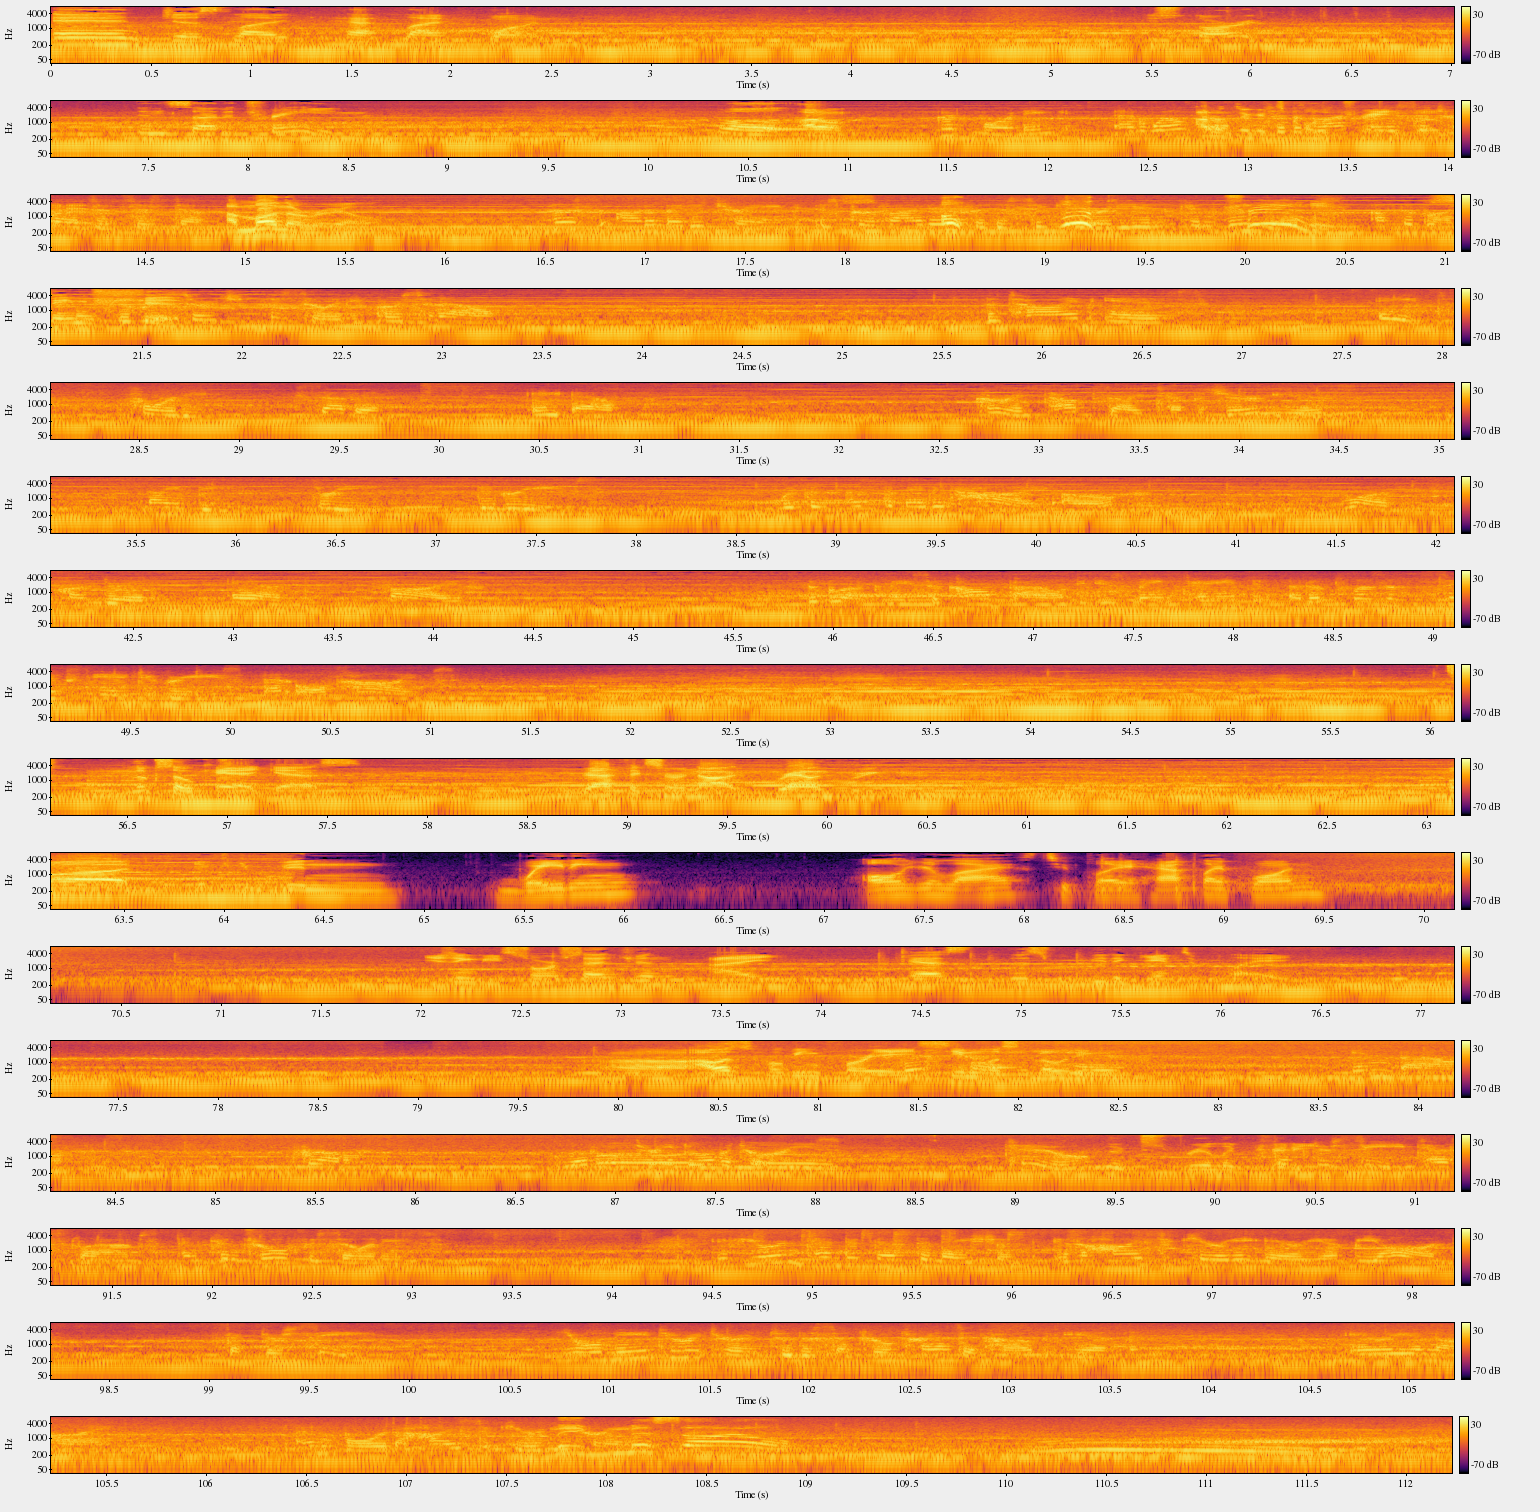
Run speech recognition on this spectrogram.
And just like Half-Life 1, inside a train. Well, I don't. Good morning and welcome I don't think it's to the called a train, but whatever. System. A monorail. This automated train is provided Oh, for the look! security and convenience Train! of the Black Same Mesa shit. Research Facility personnel. The time is 8:47 a.m. Current topside temperature is 93 degrees, with an estimated high of 105. The Black Mesa compound is maintained at a pleasant 68 degrees at all times. Looks okay, I guess. Graphics are not groundbreaking. But if you've been waiting all your life to play Half-Life 1 using the Source engine, I guess this would be the game to play. Uh, I was hoping for a This seamless loading. Inbound from level 3 dormitories to Looks really pretty. Sector C test labs and control facilities. If your intended destination is a high security area beyond Sector C, you will need to return to the Central Transit Hub in Area 9 and board a high security Big train. missile!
